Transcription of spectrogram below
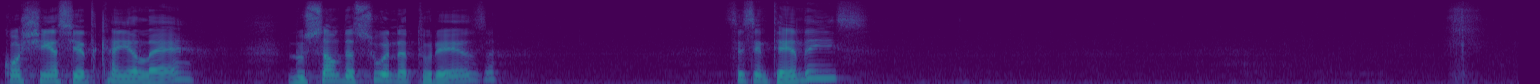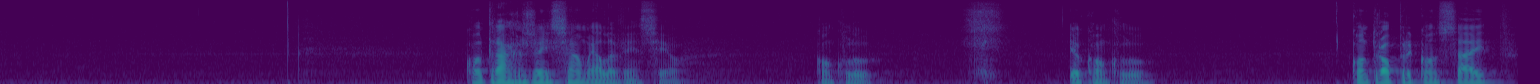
consciência de quem ele é noção da sua natureza. Vocês entendem isso? Contra a rejeição, ela venceu. Concluo. Eu concluo. Contra o preconceito,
